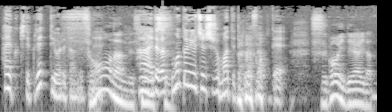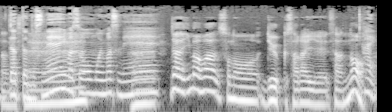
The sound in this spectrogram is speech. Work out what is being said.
早く来てくれって言われたんですね。そうなんですね。はい。だからす本当にうちの師匠待っててくださって。すごい出会いだったんですね。だったんですね。今そう思いますはいね。じゃあ今は、その、デューク・サライエさんのはい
